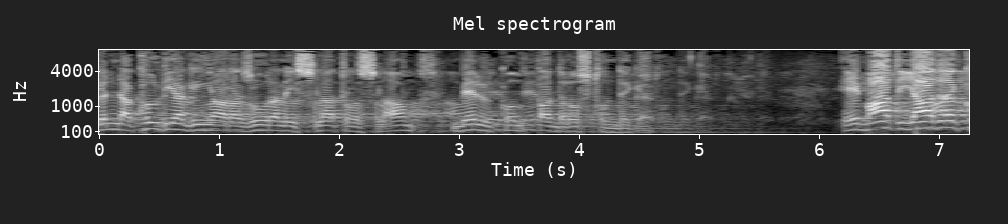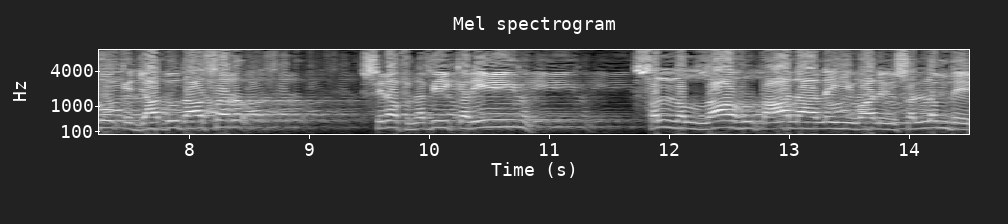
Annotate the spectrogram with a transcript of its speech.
گنڈا کھل دیا گئیاں اور حضور علیہ الصلوۃ والسلام بالکل تندرست ہوندے گئے۔ اے بات یاد رکھو کہ جادو دا اثر صرف نبی کریم صلی اللہ تعالی علیہ وآلہ وسلم دے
